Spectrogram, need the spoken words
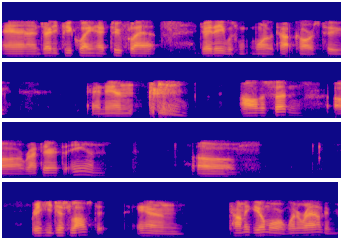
and J.D. Fuquay had two flats. J.D. was one of the top cars too, and then all of a sudden, uh, right there at the end, uh, Ricky just lost it, and Tommy Gilmore went around him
